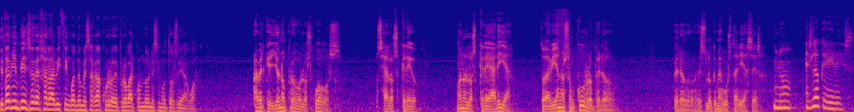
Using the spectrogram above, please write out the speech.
Yo también pienso dejar la bici en cuando me salga curro de probar condones y motos de agua. A ver, que yo no pruebo los juegos. O sea, los creo. Bueno, los crearía. Todavía no es un curro, pero. Pero es lo que me gustaría ser. No, es lo que eres.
